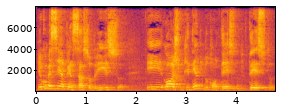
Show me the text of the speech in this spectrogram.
E eu comecei a pensar sobre isso, e lógico que dentro do contexto do texto,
